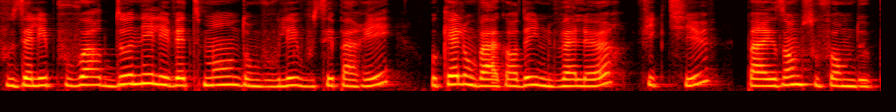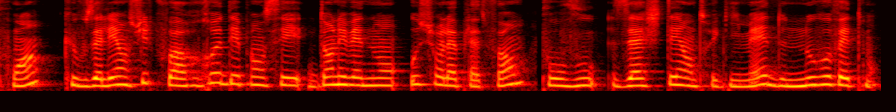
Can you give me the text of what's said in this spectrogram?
Vous allez pouvoir donner les vêtements dont vous voulez vous séparer, auxquels on va accorder une valeur fictive, par exemple sous forme de points, que vous allez ensuite pouvoir redépenser dans l'événement ou sur la plateforme pour vous acheter entre guillemets de nouveaux vêtements.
